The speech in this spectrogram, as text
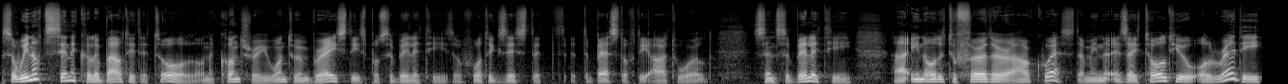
So we're not cynical about it at all. On the contrary, we want to embrace these possibilities of what exists at, at the best of the art world sensibility uh, in order to further our quest. I mean, as I told you already,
